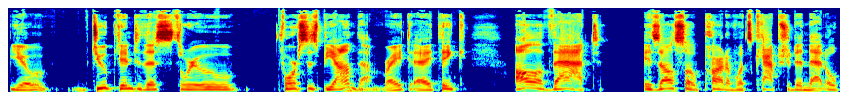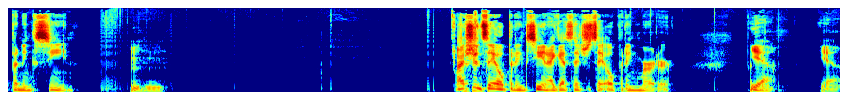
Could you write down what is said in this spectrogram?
you know, duped into this through forces beyond them, right? I think all of that is also part of what's captured in that opening scene. Mm-hmm. I shouldn't say opening scene. I guess I should say opening murder. Yeah. Yeah.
